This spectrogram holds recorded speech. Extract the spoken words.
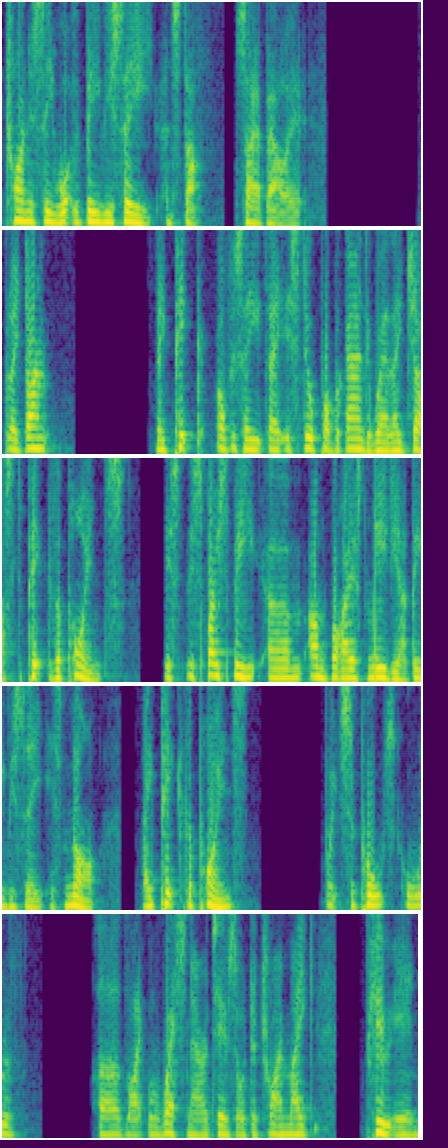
trying to see what the BBC and stuff say about it, but they don't. They pick obviously they, it's still propaganda where they just pick the points. It's, it's supposed to be um, unbiased media, BBC. It's not. They pick the points which supports all of uh, like West narratives or to try and make Putin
